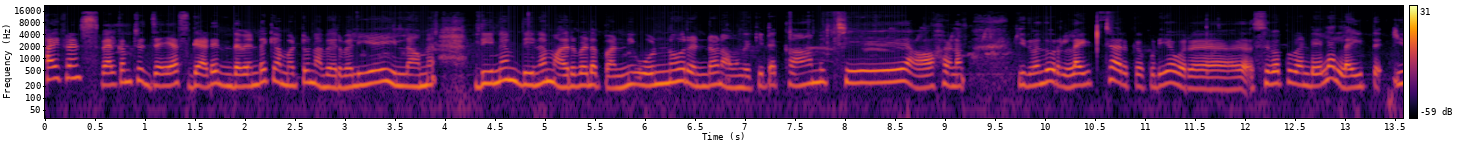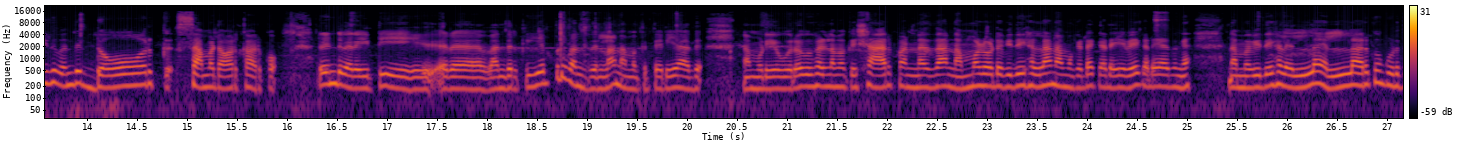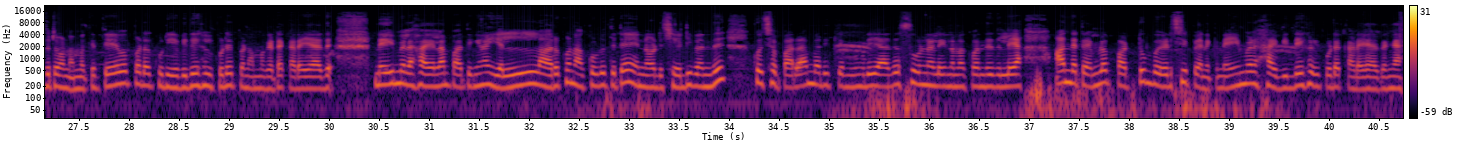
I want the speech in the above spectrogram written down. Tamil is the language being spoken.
Hi friends welcome to Jaya's garden இந்த வெண்டைக்காய் மட்டும் நான் வேறு வழியே இல்லாமல் தினம் தினம் அறுவடை பண்ணி ஒன்றோ ரெண்டோ நான் உங்ககிட்ட காமிச்சே ஆகணும். இது வந்து ஒரு லைட்டாக இருக்கக்கூடிய ஒரு சிவப்பு வெண்டையில் லைட்டு இது வந்து டார்க் செம டார்க்காக இருக்கும். ரெண்டு வெரைட்டி வந்திருக்கு. எப்படி வந்ததுலாம் நமக்கு தெரியாது. நம்முடைய உறவுகள் நமக்கு ஷேர் பண்ணது தான் நம்மளோட விதைகள்லாம் நம்மக்கிட்ட கிடையவே கிடையாதுங்க. நம்ம விதைகள் எல்லாம் எல்லாருக்கும் கொடுத்துட்டோம். நமக்கு தேவைப்படக்கூடிய விதைகள் கூட இப்போ நம்மக்கிட்ட கிடையாது. நெய் மிளகாயெல்லாம் பார்த்தீங்கன்னா எல்லாருக்கும் நான் கொடுத்துட்டேன். என்னோடய செடி வந்து கொஞ்சம் பராமரிக்க முடியாத சூழ்நிலை நமக்கு வந்தது இல்லையா? அந்த டைமில் பட்டும் போயிடுச்சு. இப்போ எனக்கு நெய் மிளகாய் விதைகள் கூட கிடையாதுங்க.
